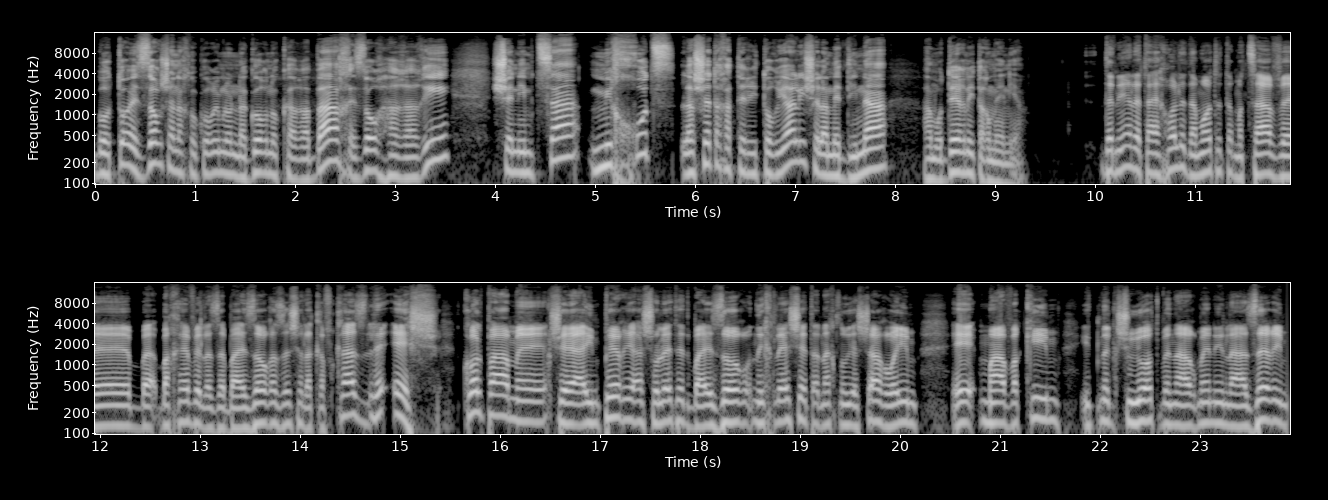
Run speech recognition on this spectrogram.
באותו אזור שאנחנו קוראים לו נגורנו קרבאח, אזור הררי, שנמצא מחוץ לשטח הטריטוריאלי של המדינה המודרנית ארמניה. דניאל, אתה יכול לדמות את המצב uh, בחבל הזה, באזור הזה של הקווקז, לאש. כל פעם uh, כשהאימפריה השולטת באזור נחלשת, אנחנו ישר רואים uh, מאבקים, התנגשויות בין הארמנים לאזרים,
